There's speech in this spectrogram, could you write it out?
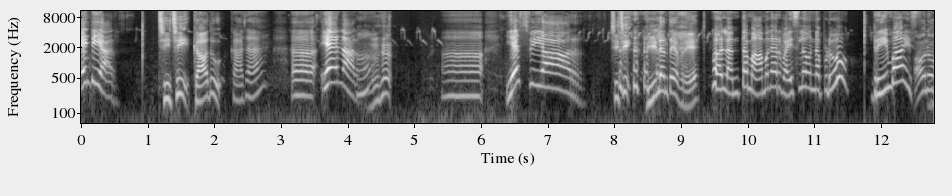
ఎన్టీఆర్. చీచి కాదు. కాదా? ఏఎన్ఆర్. ఎస్విఆర్. చిచి వీళ్ళంతా ఎవరే? వాళ్ళంతా మామగారు వయసులో ఉన్నప్పుడు డ్రీమ్ బాయ్స్. అవును.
